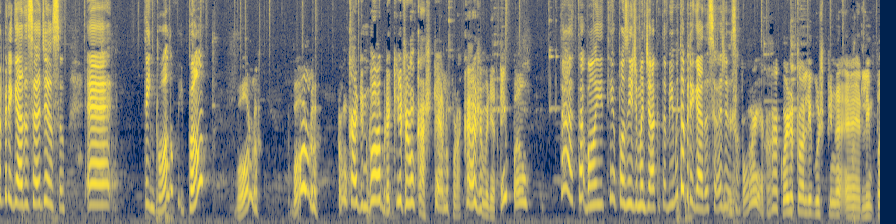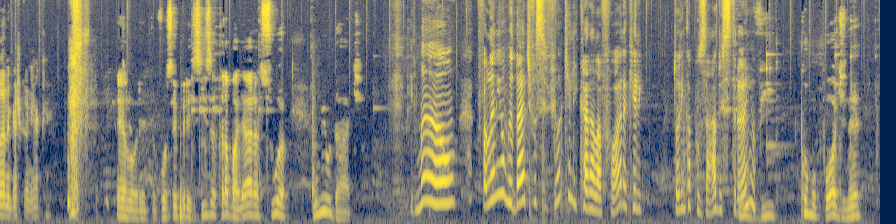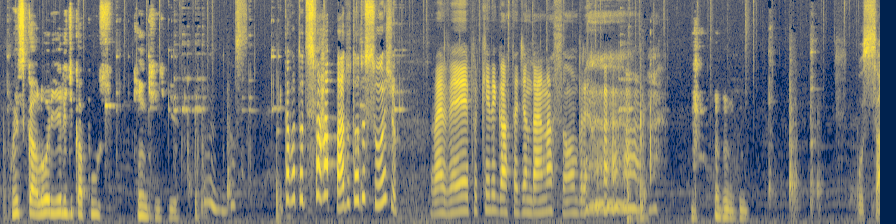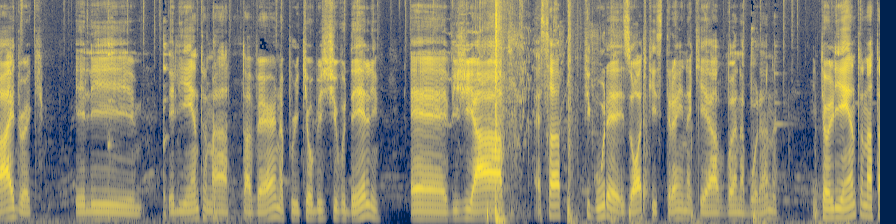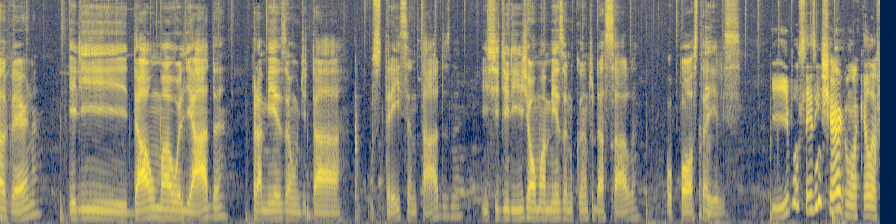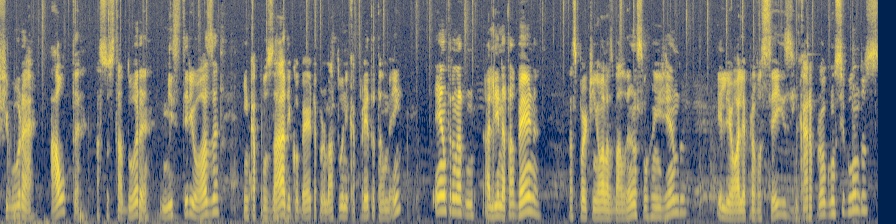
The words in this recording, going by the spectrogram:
Obrigada, seu Adilson. É. Tem bolo e pão? Bolo? Bolo? Tem um cara de nobre aqui, tem um castelo por acaso, menina, tem pão. Tá, tá bom. E tem o pãozinho de mandioca também. Muito obrigada, seu Adilson. Disponha, qualquer coisa eu tô ali cuspindo, é, limpando minhas canecas. É, Loreta, você precisa trabalhar a sua humildade. Irmão, falando em humildade, você viu aquele cara lá fora? Aquele todo encapuzado, estranho? Eu vi. Como pode, né? Com esse calor e ele de capuz. Quem diria? Hum, nossa. Ele tava todo esfarrapado, todo sujo. Vai ver porque ele gosta de andar na sombra. o Cydrak, ele ele entra na taverna porque o objetivo dele é vigiar essa figura exótica e estranha, né, que é a Vanna Borana. Então ele entra na taverna, ele dá uma olhada pra mesa onde tá os três sentados, né? E se dirige a uma mesa no canto da sala, oposta a eles. E vocês enxergam aquela figura alta, assustadora, misteriosa, encapuzada e coberta por uma túnica preta também. Entra na- ali na taverna, as portinholas balançam rangendo. Ele olha pra vocês, encara por alguns segundos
